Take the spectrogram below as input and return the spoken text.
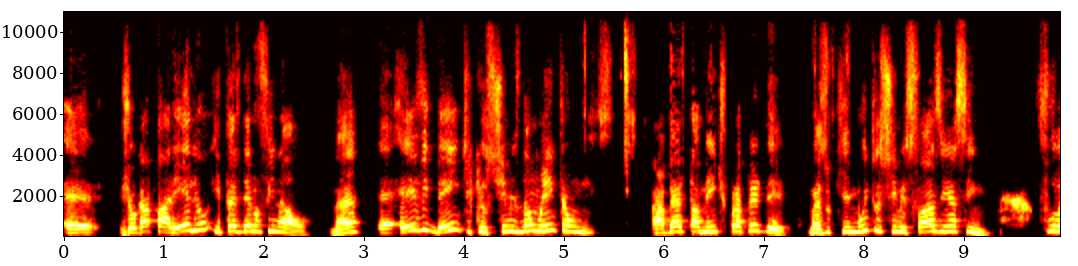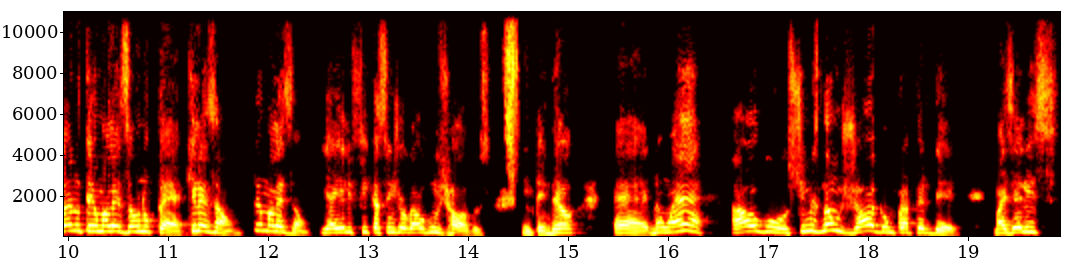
é, jogar parelho e perder no final. Né? É, é evidente que os times não entram abertamente para perder, mas o que muitos times fazem é assim: Fulano tem uma lesão no pé. Que lesão? Tem uma lesão. E aí ele fica sem jogar alguns jogos, entendeu? É, não é algo. Os times não jogam para perder, mas eles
